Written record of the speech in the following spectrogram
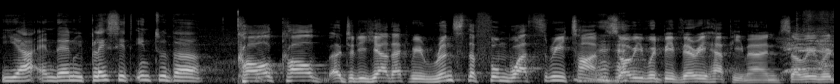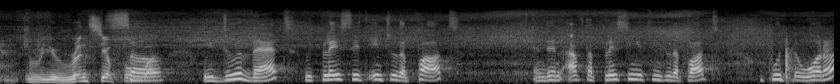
Yeah, and then we place it into the. Carl, Carl, uh, did you hear that? We rinsed the fumbwa three times. Zoe would be very happy, man. Zoe would, you rinse your fumbwa. So we do that. We place it into the pot, and then after placing it into the pot, we put the water.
